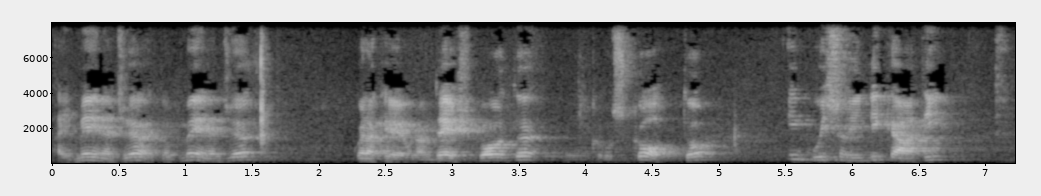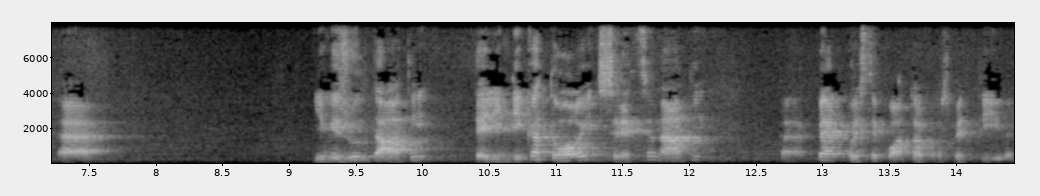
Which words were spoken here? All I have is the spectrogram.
ai manager, ai top manager, quella che è una dashboard, un cruscotto, in cui sono indicati eh, i risultati degli indicatori selezionati eh, per queste quattro prospettive,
